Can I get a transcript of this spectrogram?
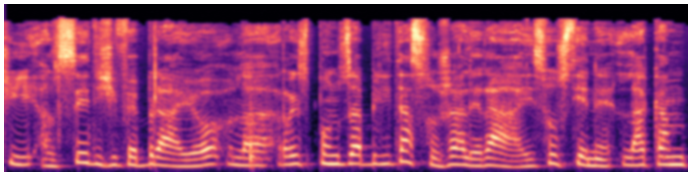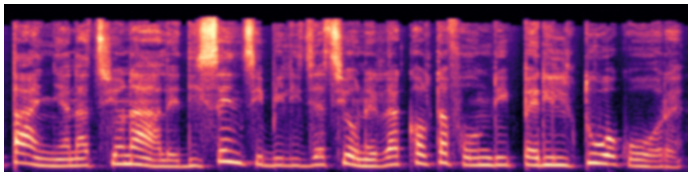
10 al 16 febbraio la responsabilità sociale RAI sostiene la campagna nazionale di sensibilizzazione e raccolta fondi per il tuo cuore,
